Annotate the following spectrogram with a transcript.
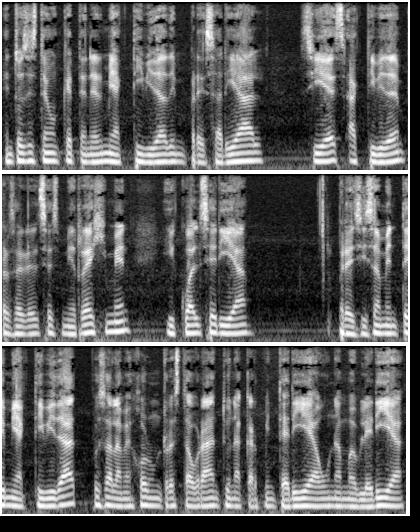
entonces tengo que tener mi actividad empresarial. Si es actividad empresarial, ese es mi régimen. ¿Y cuál sería precisamente mi actividad? Pues a lo mejor un restaurante, una carpintería, una mueblería,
